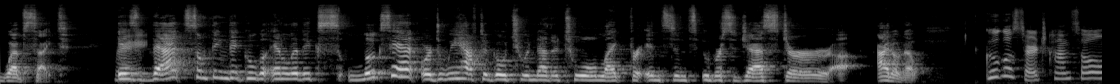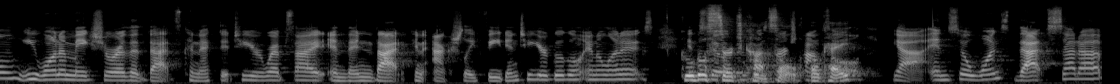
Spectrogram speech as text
website? Right. Is that something that Google Analytics looks at, or do we have to go to another tool like, for instance, Ubersuggest, or uh, I don't know? Google Search Console, you want to make sure that that's connected to your website and then that can actually feed into your Google Analytics. Google, so Search, Google Console. Search Console. Okay. Yeah. And so once that's set up,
